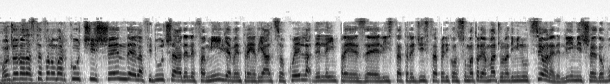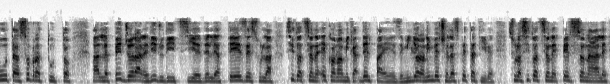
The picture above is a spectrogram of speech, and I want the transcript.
Buongiorno da Stefano Marcucci. Scende la fiducia delle famiglie mentre in rialzo quella delle imprese. L'Istat registra per i consumatori a maggio una diminuzione dell'indice dovuta soprattutto al peggiorare dei giudizi e delle attese sulla situazione economica del Paese. Migliorano invece le aspettative sulla situazione personale.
